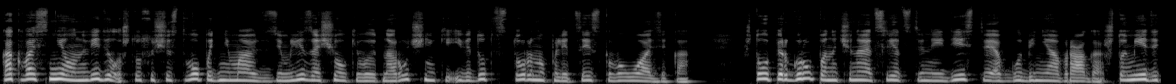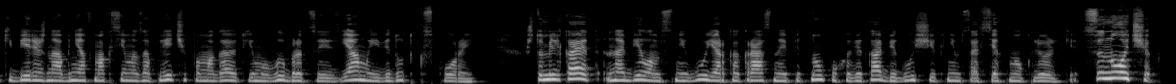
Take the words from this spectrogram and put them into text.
Как во сне он видел, что существо поднимают с земли, защелкивают наручники и ведут в сторону полицейского уазика что опергруппа начинает следственные действия в глубине оврага, что медики, бережно обняв Максима за плечи, помогают ему выбраться из ямы и ведут к скорой, что мелькает на белом снегу ярко-красное пятно пуховика, бегущее к ним со всех ног Лёльки. «Сыночек!»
